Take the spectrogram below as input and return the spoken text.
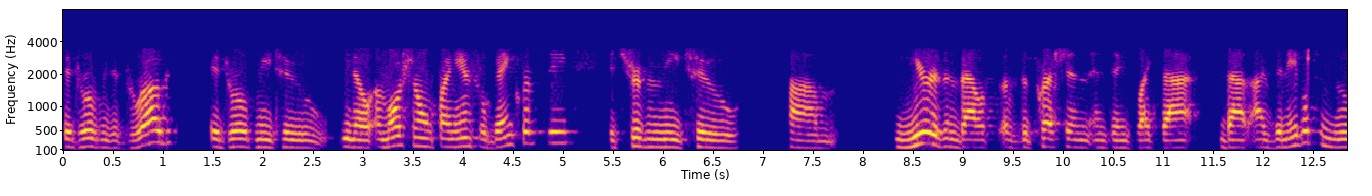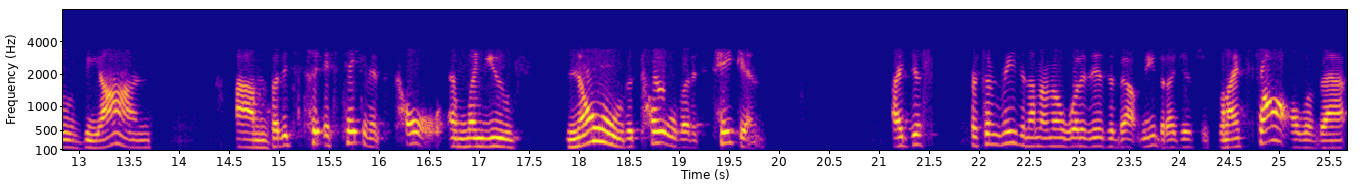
It drove me to drug. It drove me to, you know, emotional and financial bankruptcy. It's driven me to um, years and bouts of depression and things like that that I've been able to move beyond. Um, but it's t- it's taken its toll, and when you know the toll that it's taken, I just for some reason I don't know what it is about me, but I just when I saw all of that,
